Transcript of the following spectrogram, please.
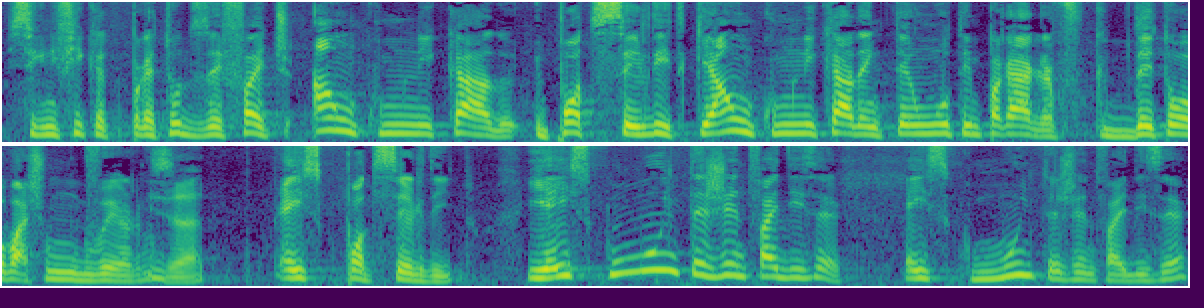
significa que para todos os efeitos há um comunicado, e pode ser dito que há um comunicado em que tem um último parágrafo que deitou abaixo um governo, Exato. é isso que pode ser dito. E é isso que muita gente vai dizer. É isso que muita gente vai dizer.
